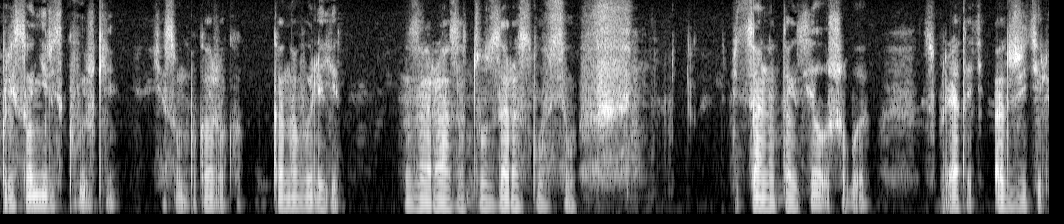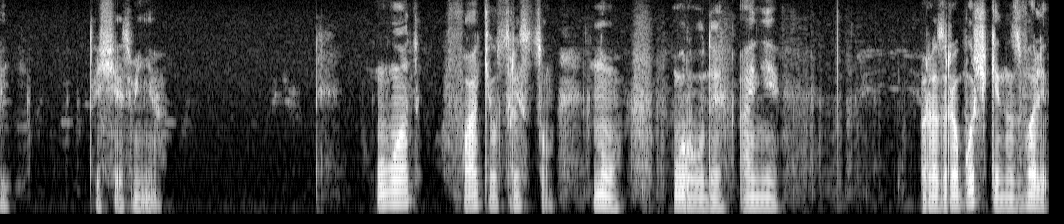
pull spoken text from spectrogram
Прислонились к вышке. Сейчас вам покажу, как она выглядит. Зараза, тут заросло все. Специально так сделал, чтобы спрятать от жителей. Тащать меня. Вот, факел с резцом. Но уроды. Они разработчики назвали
